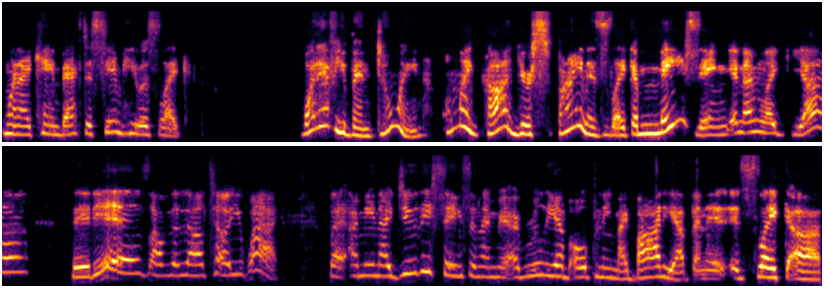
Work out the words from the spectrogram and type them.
when i came back to see him he was like what have you been doing? Oh my god your spine is like amazing. And i'm like yeah it is. I'll, I'll tell you why but I mean, I do these things, and I'm I really am opening my body up, and it, it's like uh,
